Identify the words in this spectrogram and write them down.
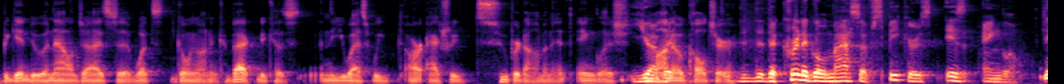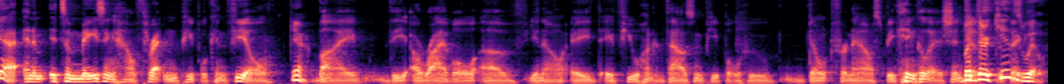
begin to analogize to what's going on in quebec because in the us we are actually super dominant english You have a- the, the critical mass of speakers is Anglo. Yeah, and it's amazing how threatened people can feel Yeah. by the arrival of you know a, a few hundred thousand people who don't for now speak English, and But their kids will.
